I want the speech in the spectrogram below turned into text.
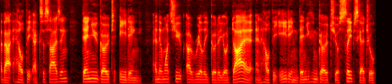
about healthy exercising, then you go to eating and then once you are really good at your diet and healthy eating, then you can go to your sleep schedule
